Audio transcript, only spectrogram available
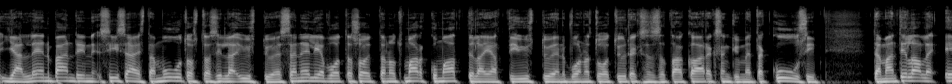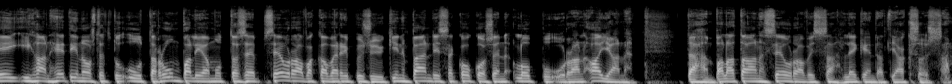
jälleen bändin sisäistä muutosta, sillä yhtyessä neljä vuotta soittanut Markku Mattila jätti yhtyeen vuonna 1986. Tämän tilalle ei ihan heti nostettu uutta rumpalia, mutta se seuraava kaveri pysyykin bändissä koko sen loppuuran ajan. Tähän palataan seuraavissa Legendat-jaksoissa.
